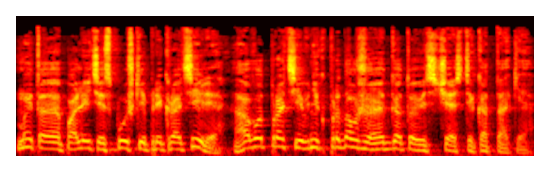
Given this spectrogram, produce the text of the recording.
Мы-то палить из пушки прекратили, а вот противник продолжает готовить части к атаке.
